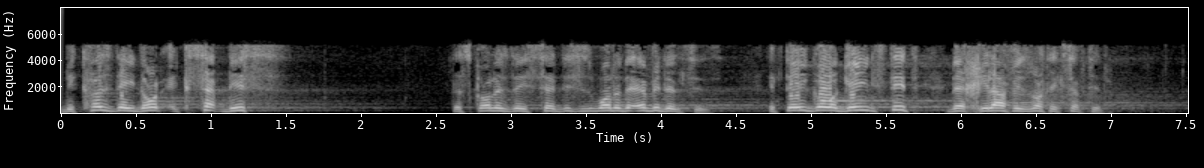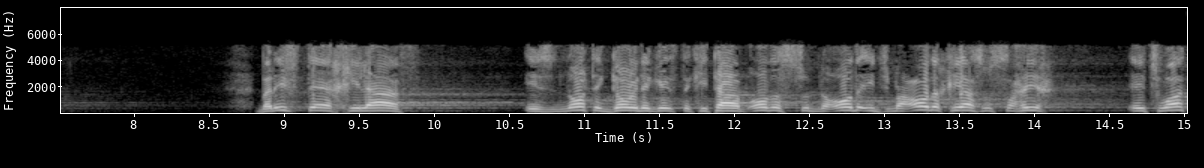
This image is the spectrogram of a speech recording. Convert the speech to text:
because they don't accept this, the scholars they said this is one of the evidences. If they go against it, their khilaf is not accepted. But if their khilaf is not going against the kitab or the sunnah or the ijma' or the qiyas al-sahih, it's what?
